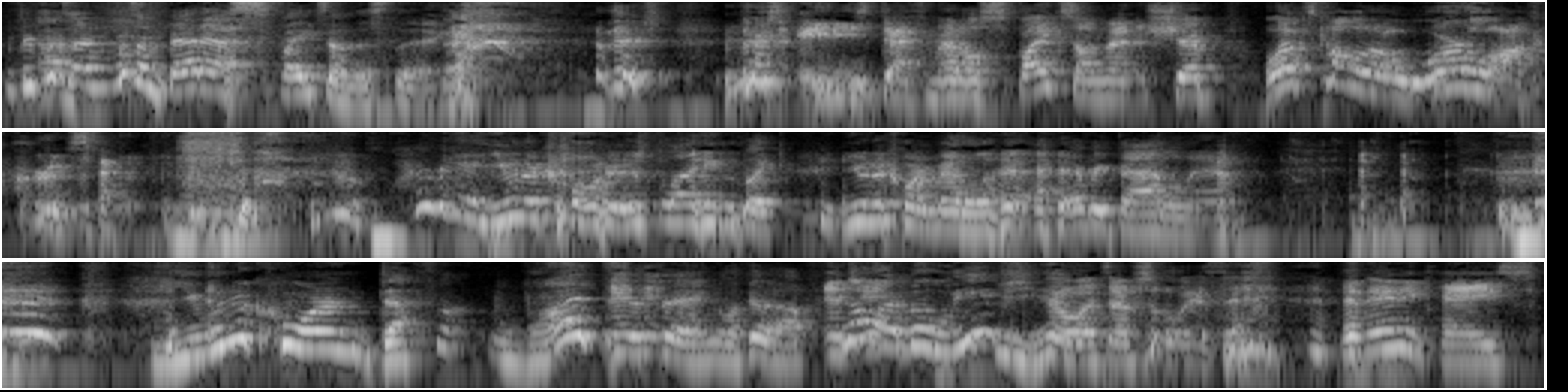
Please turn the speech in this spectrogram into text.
we put uh, some, put some badass spikes on this thing. There's there's 80s death metal spikes on that ship. Let's call it a warlock cruiser. Why are we a unicorn just playing like unicorn metal at every battle now? Unicorn death. What? It's a thing. Look it up. And no, it- I believe you. No, it's absolutely a thing. In any case,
